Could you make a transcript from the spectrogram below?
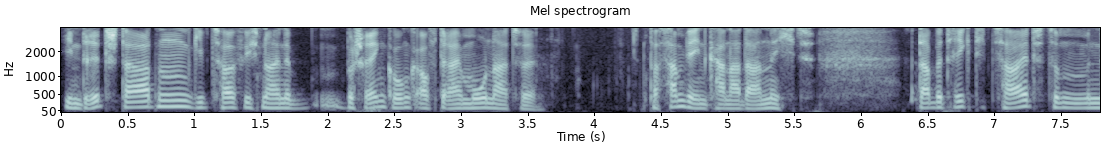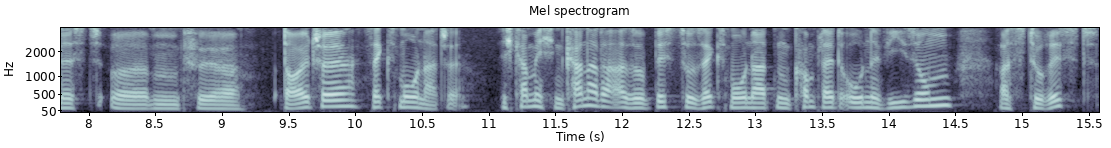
In Drittstaaten gibt es häufig nur eine Beschränkung auf drei Monate. Das haben wir in Kanada nicht. Da beträgt die Zeit zumindest ähm, für Deutsche sechs Monate. Ich kann mich in Kanada also bis zu sechs Monaten komplett ohne Visum als Tourist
